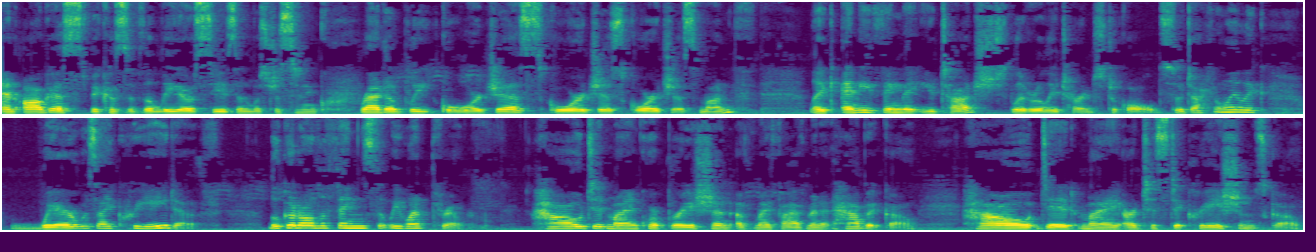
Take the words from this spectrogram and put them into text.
And August, because of the Leo season, was just an incredibly gorgeous, gorgeous, gorgeous month like anything that you touched literally turns to gold. So definitely like, where was I creative? Look at all the things that we went through. How did my incorporation of my five minute habit go? How did my artistic creations go?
